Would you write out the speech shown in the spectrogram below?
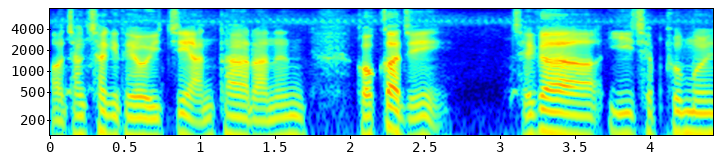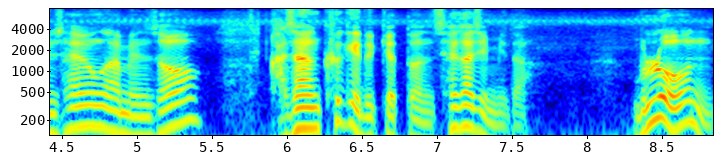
어, 장착이 되어 있지 않다라는 것까지 제가 이 제품을 사용하면서 가장 크게 느꼈던 세 가지입니다. 물론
